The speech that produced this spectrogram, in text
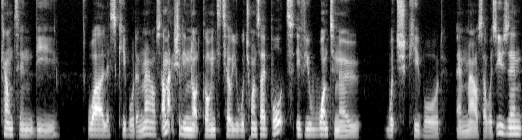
counting the wireless keyboard and mouse. I'm actually not going to tell you which ones I bought. If you want to know which keyboard and mouse I was using,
